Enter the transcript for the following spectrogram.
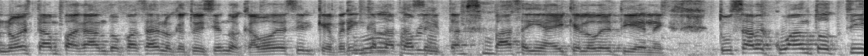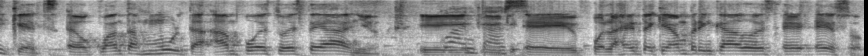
no están pagando pasajes, lo que estoy diciendo, acabo de decir que brincan la pasar tablita, pasaje? pasan y ahí que lo detienen. ¿Tú sabes cuántos tickets eh, o cuántas multas han puesto este año? Y, ¿Cuántas? y, eh, por la gente que han brincado es, eh, eso.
